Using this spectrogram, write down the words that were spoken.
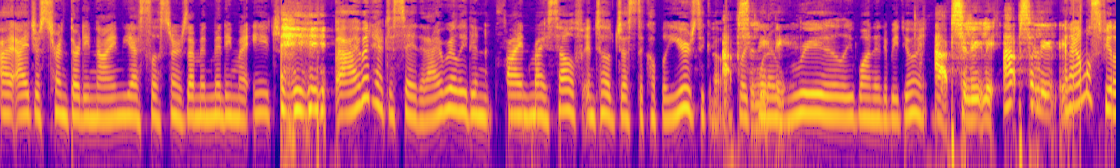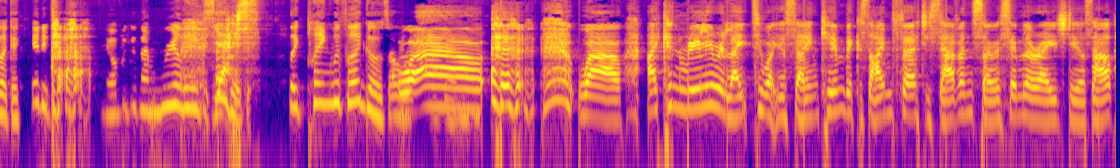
I, I just turned 39. Yes, listeners, I'm admitting my age. I would have to say that I really didn't find myself until just a couple years ago, Absolutely. like what I really wanted to be doing. Absolutely. Absolutely. And I almost feel like a kid again, you know, because I'm really excited. Yes like playing with Legos. wow. wow. I can really relate to what you're saying, Kim, because I'm 37, so a similar age to yourself.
